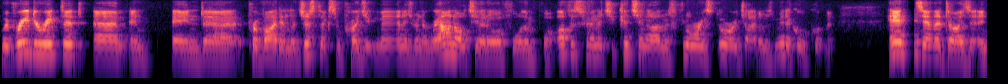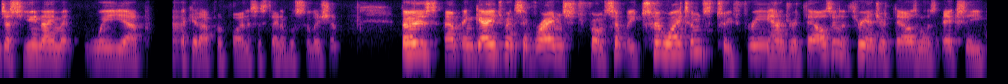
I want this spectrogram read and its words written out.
We've redirected um, and, and uh, provided logistics and project management around Aotearoa for them for office furniture, kitchen items, flooring, storage items, medical equipment, hand sanitizer, and just you name it, we uh, pick it up and find a sustainable solution. Those um, engagements have ranged from simply two items to 300,000. And 300,000 was actually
